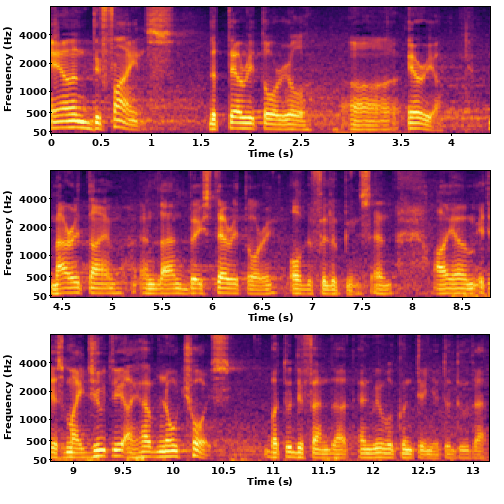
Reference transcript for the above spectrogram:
and defines the territorial uh, area, maritime and land-based territory of the Philippines. And I am, it is my duty, I have no choice but to defend that, and we will continue to do that.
